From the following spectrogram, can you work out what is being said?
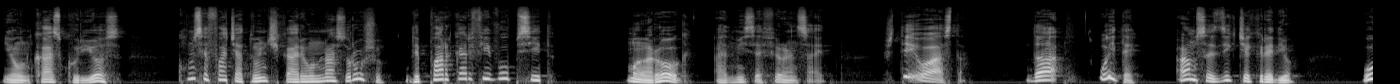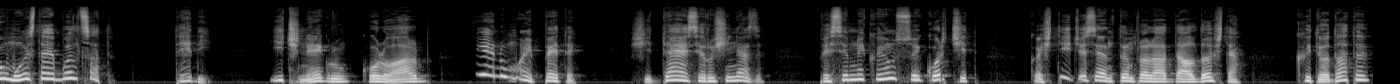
e un caz curios. Cum se face atunci că are un nas roșu? De parcă ar fi vopsit. Mă rog, admise Ferenside. Știu asta. Da, uite, am să zic ce cred eu. Omul ăsta e bălțat. Teddy, aici negru, colo alb, e numai pete. Și de-aia se rușinează. Pe semne că e un soi corcit. Că știi ce se întâmplă la dal ăștia? Câteodată,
